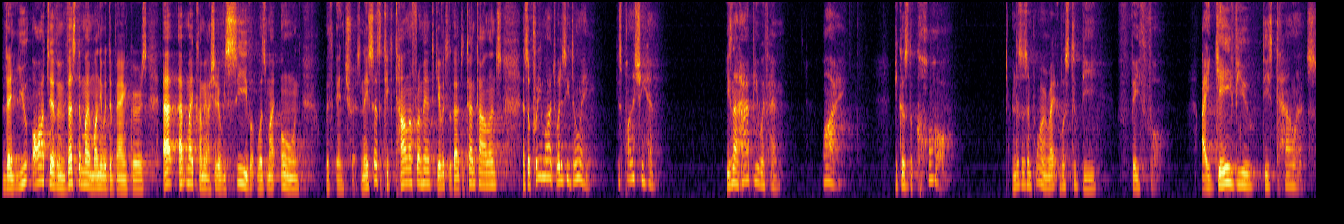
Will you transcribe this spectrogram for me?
Then you ought to have invested my money with the bankers. At, at my coming, I should have received what was my own with interest. And he says to take the talent from him, to give it to the guy with the 10 talents. And so, pretty much, what is he doing? He's punishing him. He's not happy with him. Why? Because the call, and this is important, right, was to be faithful. I gave you these talents.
